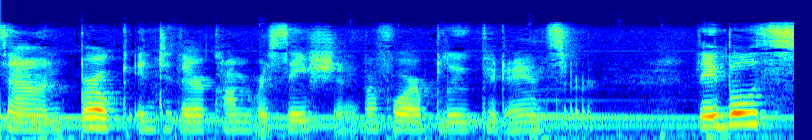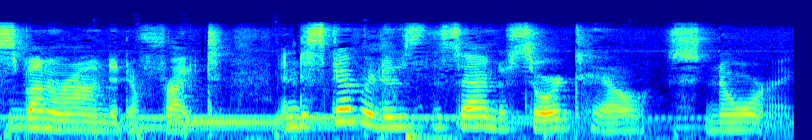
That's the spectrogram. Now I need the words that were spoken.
sound broke into their conversation before Blue could answer. They both spun around in a fright and discovered it was the sound of Swordtail snoring.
